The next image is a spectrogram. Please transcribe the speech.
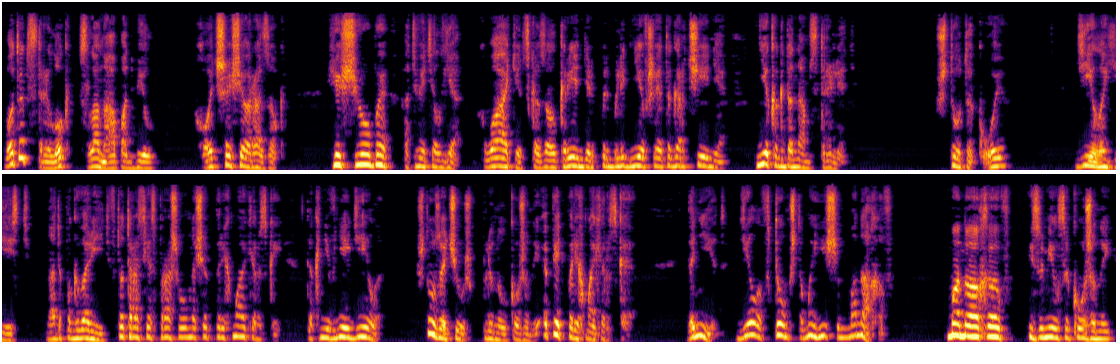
Вот этот стрелок слона подбил. Хочешь еще разок? — Еще бы, — ответил я. — Хватит, — сказал Крендель, прибледневший от огорчения. Некогда нам стрелять. — Что такое? — Дело есть. Надо поговорить. В тот раз я спрашивал насчет парикмахерской. Так не в ней дело. Что за чушь? Плюнул Кожаный. Опять парикмахерская. Да нет, дело в том, что мы ищем монахов. Монахов! Изумился Кожаный.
